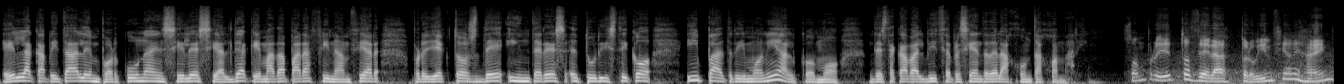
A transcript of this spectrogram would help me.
en la capital, en Porcuna, en Siles y Aldea Quemada para financiar proyectos de interés turístico y patrimonial, como destacaba el vicepresidente de la Junta, Juan Marín. Son proyectos de la provincia de Jaén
